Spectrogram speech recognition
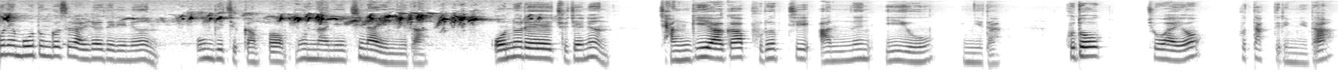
오늘 모든 것을 알려드리는 옹기직관법 못난이 진아입니다. 오늘의 주제는 장기야가 부럽지 않는 이유입니다. 구독, 좋아요 부탁드립니다.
